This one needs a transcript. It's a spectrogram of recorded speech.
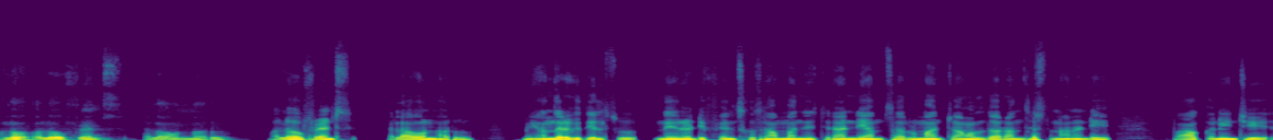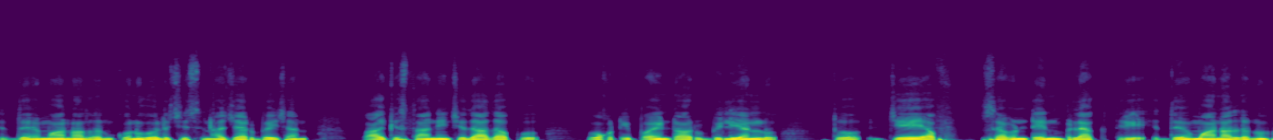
హలో హలో ఫ్రెండ్స్ ఎలా ఉన్నారు? హలో ఫ్రెండ్స్ ఎలా ఉన్నారు? మీ అందరికీ తెలుసు నేను డిఫెన్స్కు సంబంధించిన అన్ని అంశాలు మన ఛానల్ ద్వారా అందిస్తున్నానండి. పాక్ నుంచి యుద్ధ విమానాలను కొనుగోలు చేసిన అజర్బైజాన్ పాకిస్తాన్ నుంచి దాదాపు ఒకటి పాయింట్ ఆరు బిలియన్లతో జేఎఫ్ సెవెంటీన్ బ్లాక్ త్రీ యుద్ధ విమానాలను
